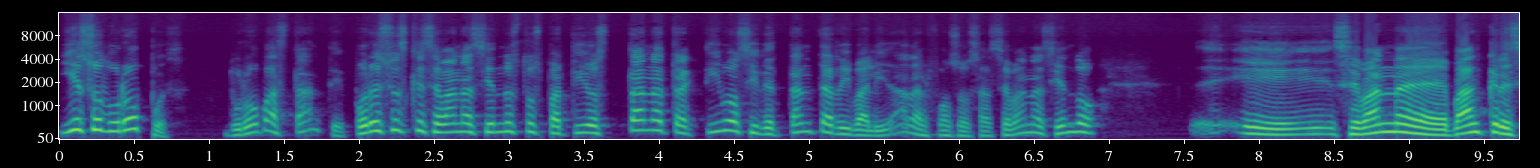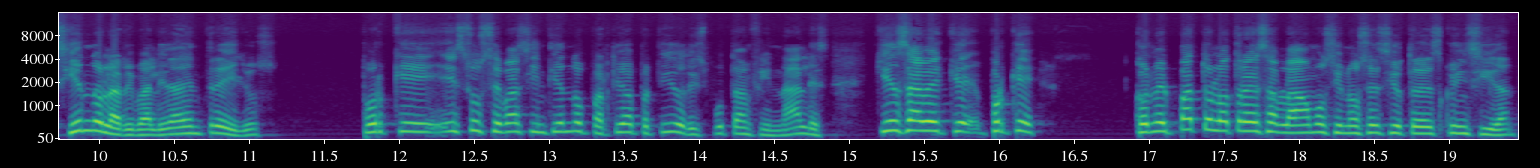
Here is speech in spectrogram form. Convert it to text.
Y eso duró, pues, duró bastante. Por eso es que se van haciendo estos partidos tan atractivos y de tanta rivalidad, Alfonso. O sea, se van haciendo, eh, se van, eh, van creciendo la rivalidad entre ellos, porque eso se va sintiendo partido a partido, disputan finales. ¿Quién sabe qué? Porque con el Pato la otra vez hablábamos y no sé si ustedes coincidan.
